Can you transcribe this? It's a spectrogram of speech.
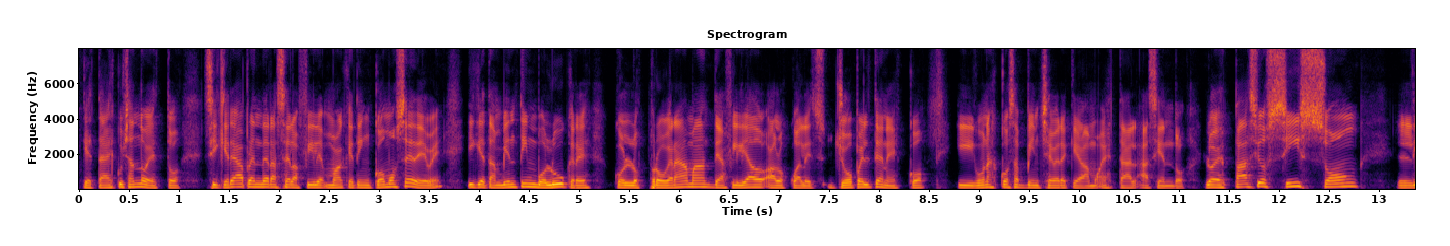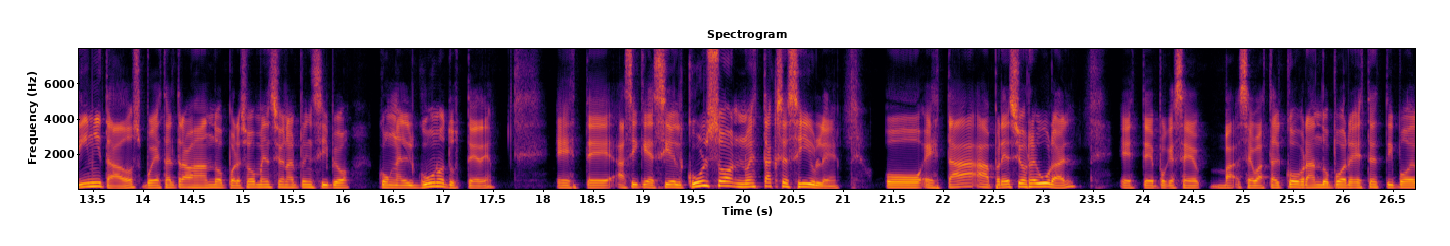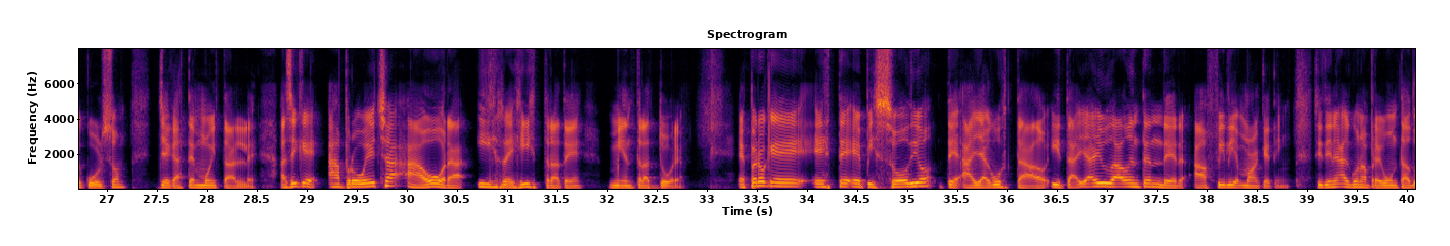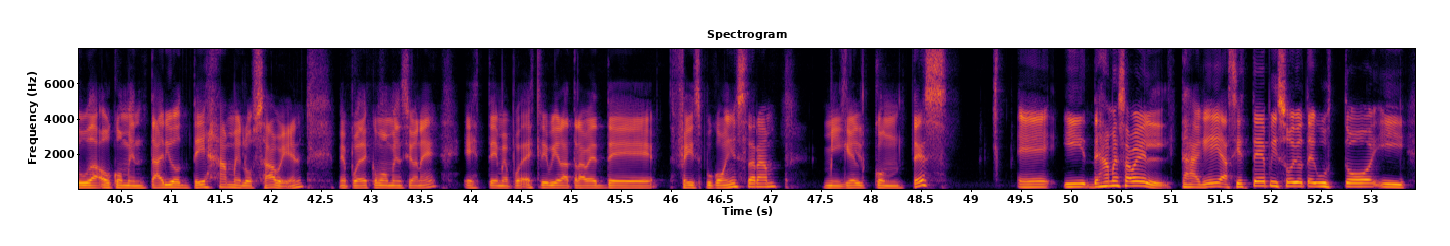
que estás escuchando esto, si quieres aprender a hacer affiliate marketing como se debe y que también te involucre con los programas de afiliados a los cuales yo pertenezco y unas cosas bien chéveres que vamos a estar haciendo. Los espacios sí son limitados, voy a estar trabajando, por eso mencioné al principio, con algunos de ustedes. Este, así que si el curso no está accesible o está a precio regular, este, porque se va, se va, a estar cobrando por este tipo de curso, llegaste muy tarde. Así que aprovecha ahora y regístrate mientras dure. Espero que este episodio te haya gustado y te haya ayudado a entender affiliate marketing. Si tienes alguna pregunta, duda o comentario, déjamelo saber. Me puedes, como mencioné, este, me puedes escribir a través de Facebook o Instagram, Miguel Contés eh, y déjame saber, taguea si este episodio te gustó y,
